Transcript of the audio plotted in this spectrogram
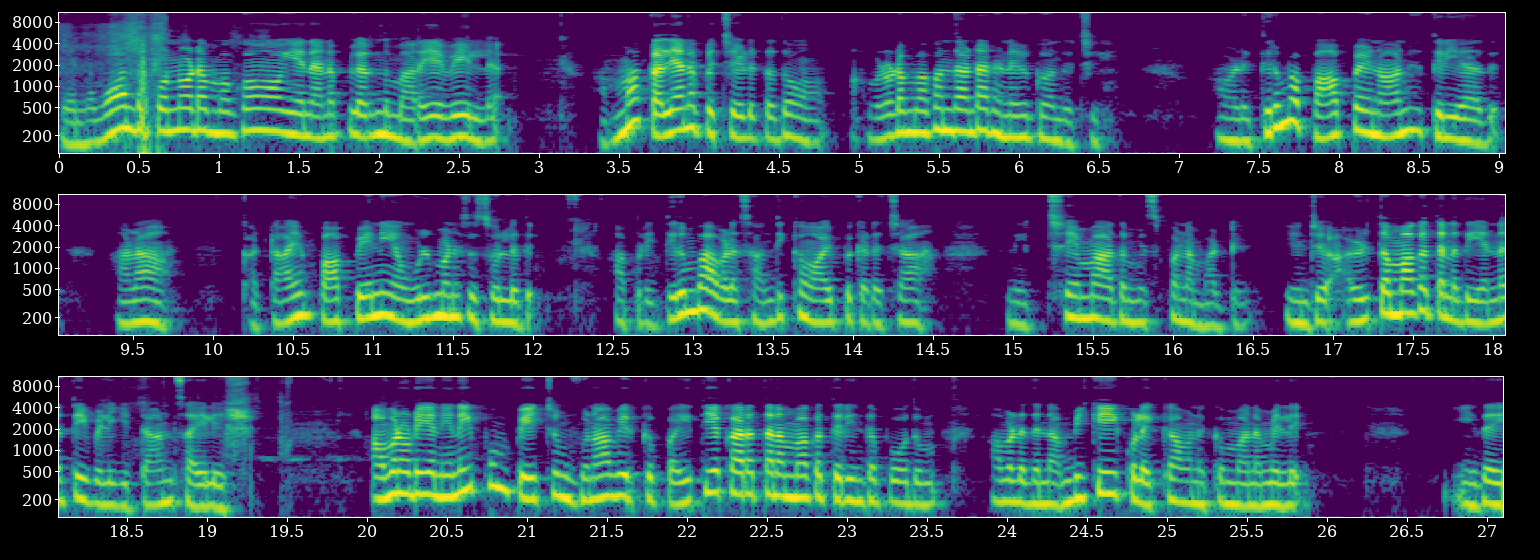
என்னவோ அந்த பொண்ணோட முகம் என் நினப்பிலேருந்து மறையவே இல்லை. அம்மா கல்யாண பிச்சை எடுத்ததும் அவளோட முகம் தாண்டா நினைவுக்கு வந்துச்சு. அவளை திரும்ப பார்ப்பேனான்னு தெரியாது. ஆனால் கட்டாயம் பார்ப்பேன்னு என் உள் மனசு சொல்லுது. அப்படி திரும்ப அவளை சந்திக்கும் வாய்ப்பு கிடைச்சா நிச்சயமாக அதை மிஸ் பண்ண மாட்டேன் என்று அழுத்தமாக தனது எண்ணத்தை வெளியிட்டான் சைலேஷ். அவனுடைய நினைப்பும் பேச்சும் குணாவிற்கு பைத்தியக்காரத்தனமாக தெரிந்த போதும் அவனது நம்பிக்கையை குலைக்க அவனுக்கு மனமில்லை. இதை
